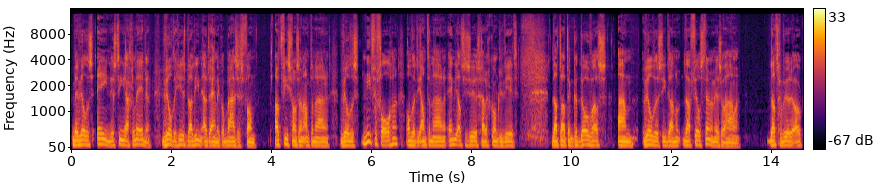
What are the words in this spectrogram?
bij Wilders 1, dus tien jaar geleden, wilde Heers Berlin uiteindelijk op basis van advies van zijn ambtenaren Wilders niet vervolgen. Omdat die ambtenaren en die adviseurs hadden geconcludeerd dat dat een cadeau was aan Wilders, die dan daar veel stemmen mee zou halen. Dat gebeurde ook.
